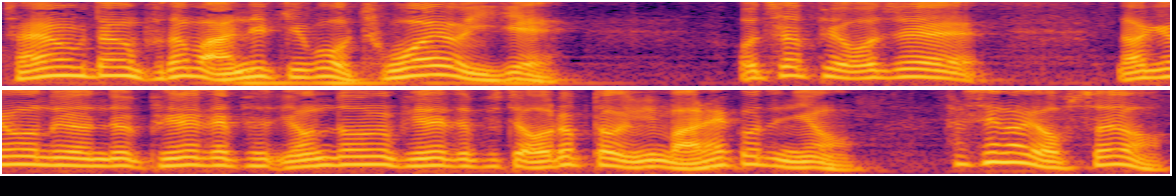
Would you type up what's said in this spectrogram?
자유한국당은 부담을 안 느끼고 좋아요 이게. 어차피 어제 나경원 의원도 비례대표, 연동형 비례대표제 어렵다고 이미 말했거든요. 할 생각이 없어요.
